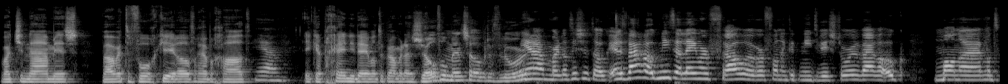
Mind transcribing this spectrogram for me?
wat je naam is, waar we het de vorige keer over hebben gehad. Ja. Ik heb geen idee, want er kwamen daar zoveel mensen over de vloer. ja, maar dat is het ook. En het waren ook niet alleen maar vrouwen waarvan ik het niet wist hoor. Het waren ook mannen. Want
